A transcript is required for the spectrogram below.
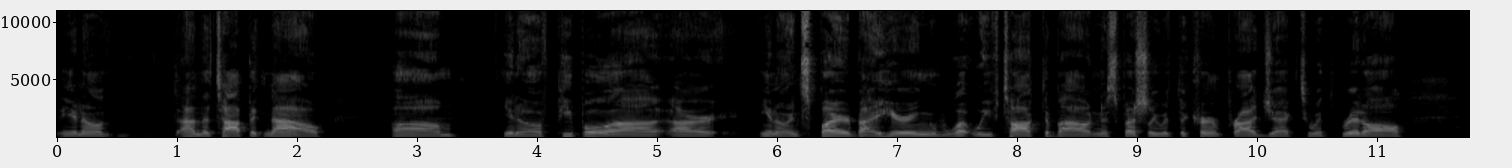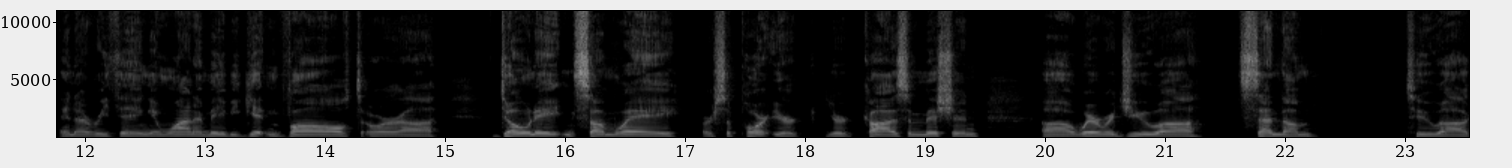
you know, on the topic now, um you know, if people uh are you know inspired by hearing what we've talked about and especially with the current project with Rid-All and everything and want to maybe get involved or uh donate in some way or support your your cause and mission, uh, where would you uh, send them to uh,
